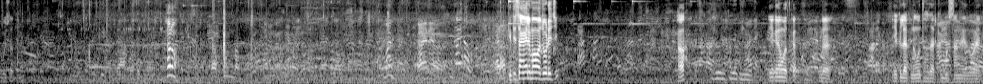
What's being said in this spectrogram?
बघू शकता तुम्ही. किती सांगायला मामा जोडीची? हा? एक नव्वद का? बर. एक लाख नव्वद हजार किंमत सांगायला बघायला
